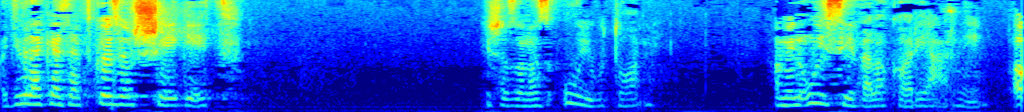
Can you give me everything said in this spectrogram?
a gyülekezet közösségét, és azon az új úton, amin új szívvel akar járni, a,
